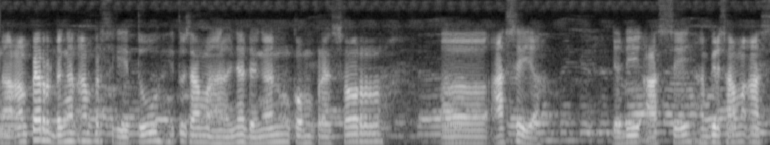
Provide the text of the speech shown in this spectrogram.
Nah, ampere dengan ampere segitu itu sama halnya dengan kompresor eh, AC ya. Jadi AC hampir sama AC,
